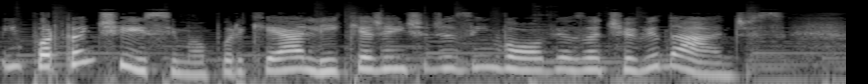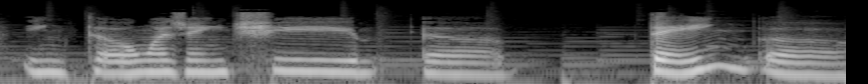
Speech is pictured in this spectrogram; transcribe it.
importantíssima, porque é ali que a gente desenvolve as atividades. Então, a gente uh, tem, uh,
